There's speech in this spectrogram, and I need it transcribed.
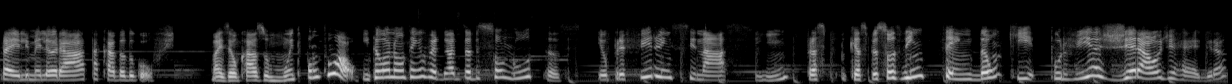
para ele melhorar a tacada do golfe. Mas é um caso muito pontual. Então eu não tenho verdades absolutas. Eu prefiro ensinar assim, para que as pessoas entendam que, por via geral de regra,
